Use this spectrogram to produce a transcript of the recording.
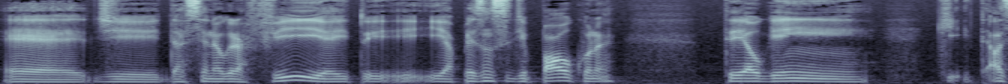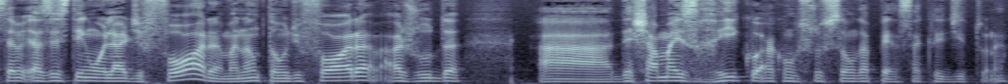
é, de, da cenografia e, e, e, a presença de palco, né? Ter alguém que às, às vezes tem um olhar de fora, mas não tão de fora, ajuda a deixar mais rico a construção da peça, acredito, né?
